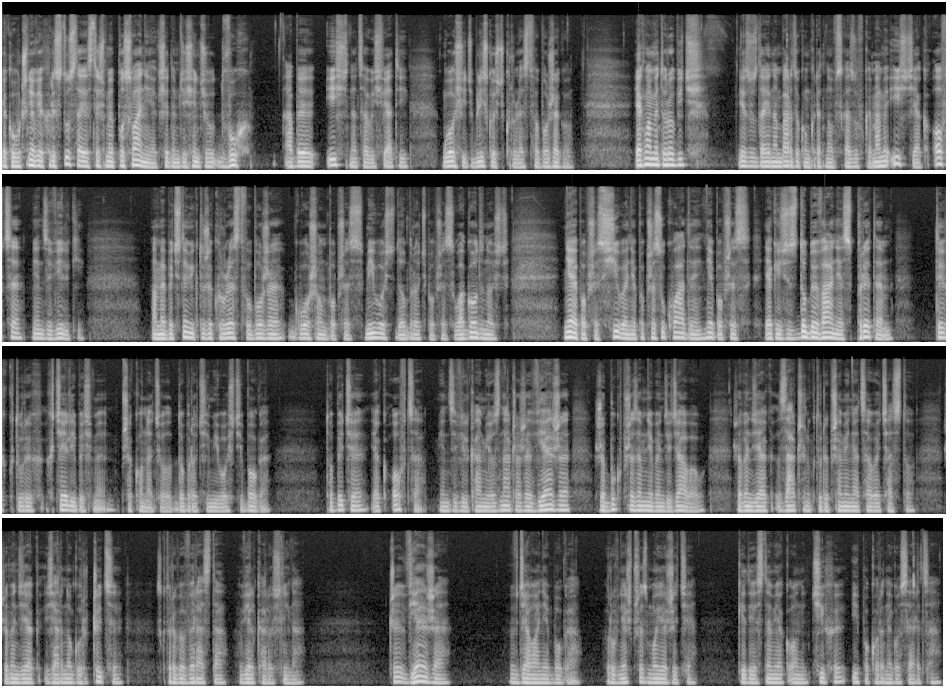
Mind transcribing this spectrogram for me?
Jako uczniowie Chrystusa jesteśmy posłani jak 72, aby iść na cały świat i głosić bliskość Królestwa Bożego. Jak mamy to robić? Jezus daje nam bardzo konkretną wskazówkę. Mamy iść jak owce między wilki. Mamy być tymi, którzy Królestwo Boże głoszą poprzez miłość, dobroć, poprzez łagodność, nie poprzez siłę, nie poprzez układy, nie poprzez jakieś zdobywanie sprytem tych, których chcielibyśmy przekonać o dobroci miłości Boga. To bycie jak owca między wilkami oznacza, że wierzę, że Bóg przeze mnie będzie działał, że będzie jak zaczyn, który przemienia całe ciasto, że będzie jak ziarno gorczycy, z którego wyrasta wielka roślina. Czy wierzę w działanie Boga również przez moje życie, kiedy jestem jak On cichy i pokornego serca?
